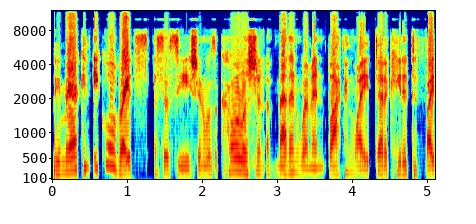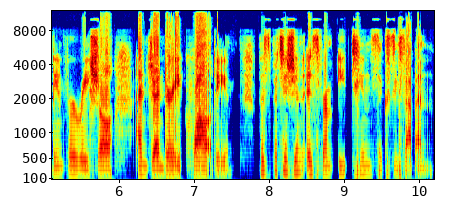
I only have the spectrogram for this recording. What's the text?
The American Equal Rights Association was a coalition of men and women, black and white, dedicated to fighting for racial and gender equality. This petition is from 1867.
